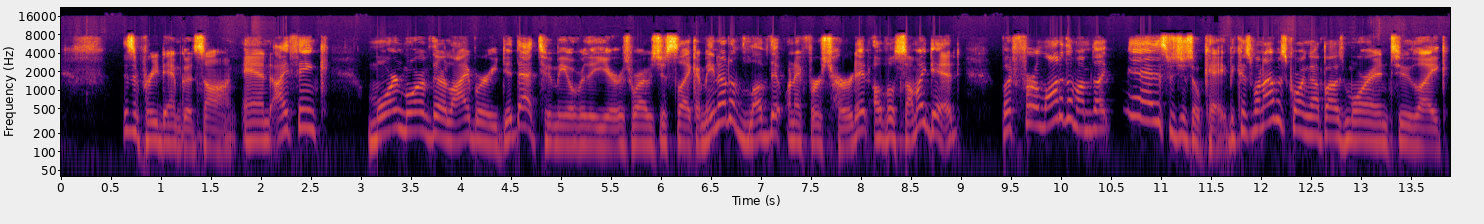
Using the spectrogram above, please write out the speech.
this is a pretty damn good song. And I think more and more of their library did that to me over the years where I was just like, I may not have loved it when I first heard it, although some I did. But for a lot of them, I'm like, yeah, this was just okay. Because when I was growing up, I was more into like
